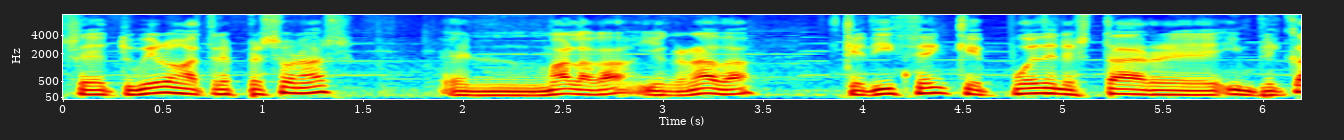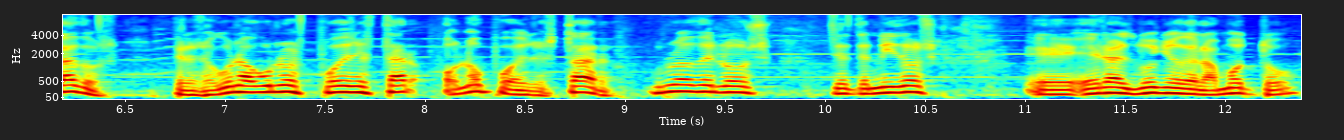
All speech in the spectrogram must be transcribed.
se detuvieron a tres personas en Málaga y en Granada que dicen que pueden estar eh, implicados, pero según algunos pueden estar o no pueden estar. Uno de los detenidos eh, era el dueño de la moto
